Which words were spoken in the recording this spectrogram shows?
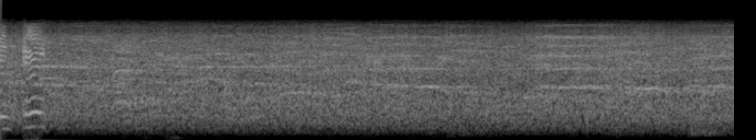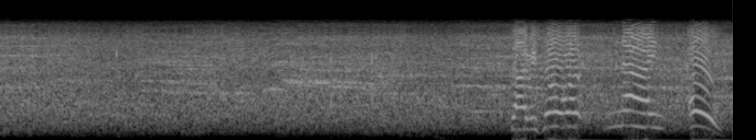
8. Service over, 9-0.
